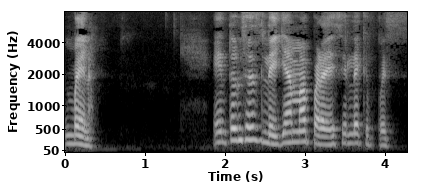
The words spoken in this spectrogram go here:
Bueno, entonces le llama para decirle que pues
